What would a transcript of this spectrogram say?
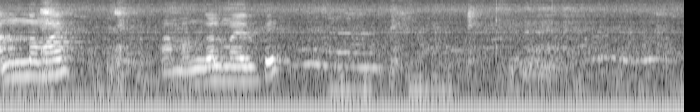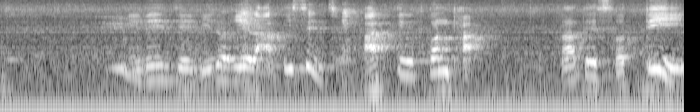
আনন্দময় বা মঙ্গলময় রূপে? এদের যে বিরহের আতিশয্য আত্মি উৎকণ্ঠা তাতে সত্যি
